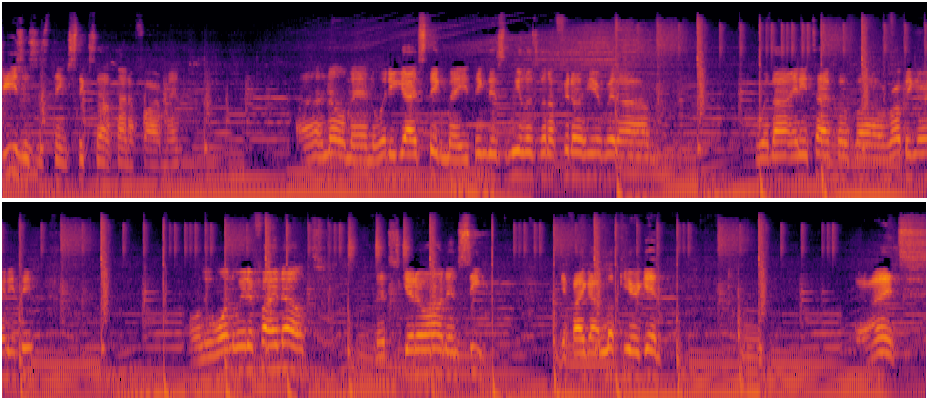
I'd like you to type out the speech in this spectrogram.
Jesus, this thing sticks out kind of far, man. I don't know, man. What do you guys think, man? You think this wheel is gonna fit on here with um, without any type of uh, rubbing or anything? Only one way to find out. Let's get on and see if I got luckier again. All right.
